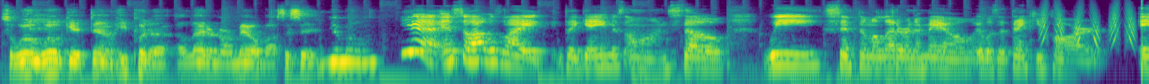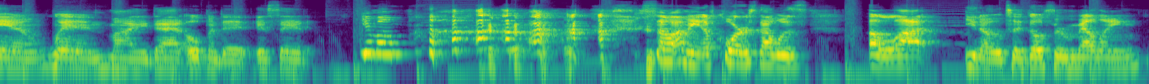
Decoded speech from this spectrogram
So we'll we'll get them. He put a, a letter in our mailbox that said, "Your mom." Yeah, and so I was like, the game is on. So we sent them a letter in the mail. It was a thank you card. And when my dad opened it, it said, Your mom. so, I mean, of course, that was a lot, you know, to go through mailing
